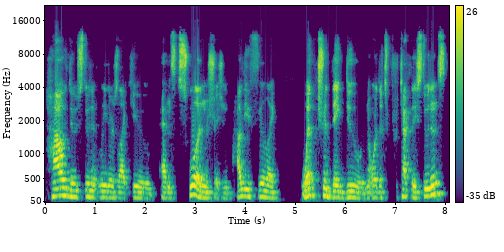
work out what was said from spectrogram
How do student leaders like you and school administration, how do you feel like what should they do in order to protect these students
